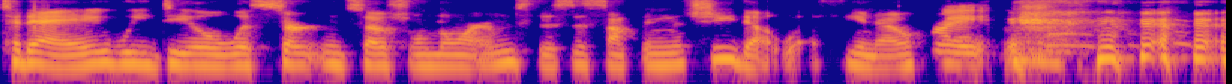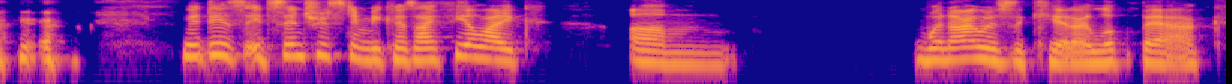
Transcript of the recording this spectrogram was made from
today we deal with certain social norms this is something that she dealt with you know? Right. It is it's interesting because i feel like um when i was a kid i look back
